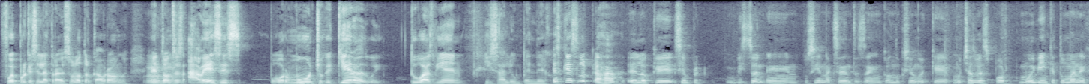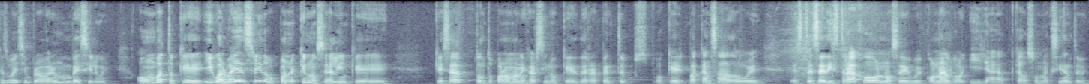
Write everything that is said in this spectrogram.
Fue porque se le atravesó el otro cabrón, güey. Entonces, a veces, por mucho que quieras, güey, tú vas bien y sale un pendejo. Es que es lo, ajá, lo que siempre visto en, en, pues sí, en accidentes en conducción, güey, que muchas veces por muy bien que tú manejes, güey, siempre va a haber un imbécil, güey. O un vato que igual vaya distraído, pone que no sea alguien que, que sea tonto para manejar, sino que de repente, pues, o que va cansado, güey, este, se distrajo, no sé, güey, con algo y ya causó un accidente, güey.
